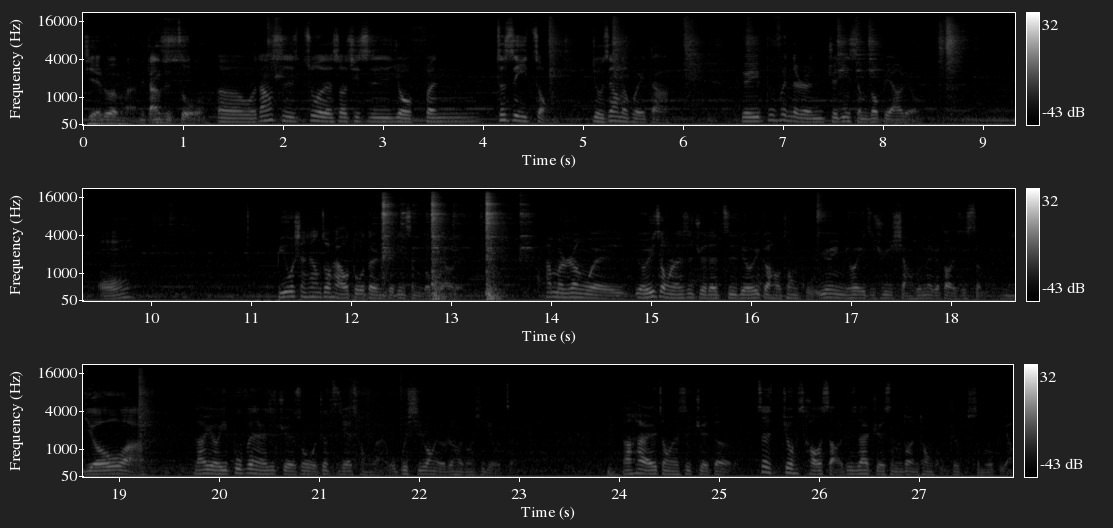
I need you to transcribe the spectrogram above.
结论嘛？你当时做，呃，我当时做的时候，其实有分，这是一种有这样的回答。有一部分的人决定什么都不要留，哦，比我想象中还要多的人决定什么都不要留。他们认为有一种人是觉得只留一个好痛苦，因为你会一直去想说那个到底是什么。有啊，然后有一部分人是觉得说我就直接重来，我不希望有任何东西留着。然后还有一种人是觉得这就超少，就是他觉得什么都很痛苦，就什么都不要。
